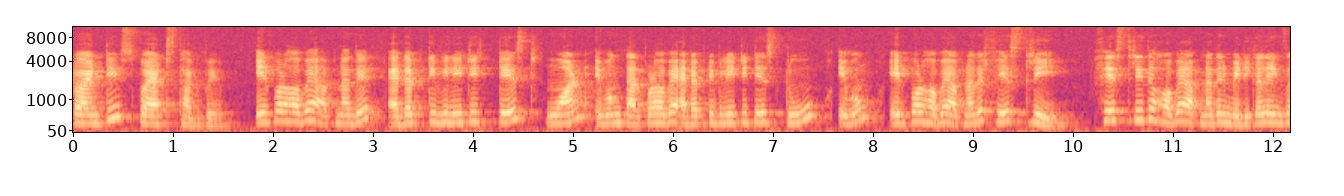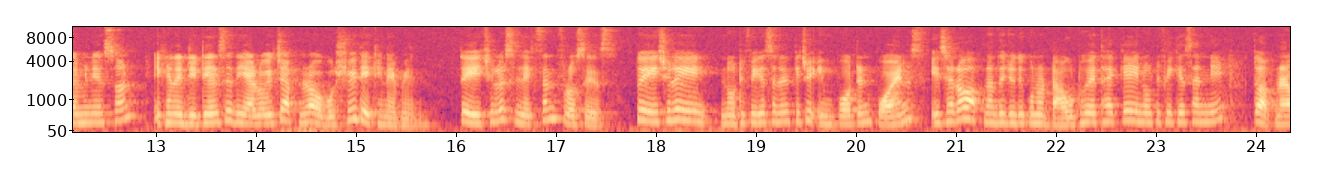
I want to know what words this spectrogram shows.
টোয়েন্টি স্কোয়াটস থাকবে। এরপর হবে আপনাদের অ্যাডাপ্টিবিলিটি টেস্ট ওয়ান এবং তারপর হবে অ্যাডাপ্টিবিলিটি টেস্ট টু এবং এরপর হবে আপনাদের ফেস থ্রি ফেস থ্রিতে হবে আপনাদের মেডিকেল এক্সামিনেশন এখানে ডিটেলসে দেওয়া রয়েছে, আপনারা অবশ্যই দেখে নেবেন। তো এই ছিল সিলেকশন প্রসেস তো এই ছিল এই নোটিফিকেশানের কিছু ইম্পর্টেন্ট পয়েন্টস এছাড়াও আপনাদের যদি কোনো ডাউট হয়ে থাকে এই নোটিফিকেশান নিয়ে, তো আপনারা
